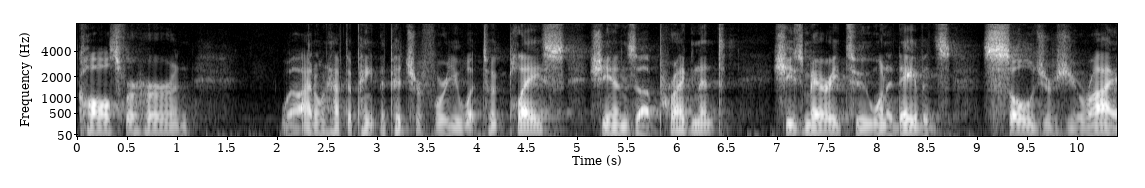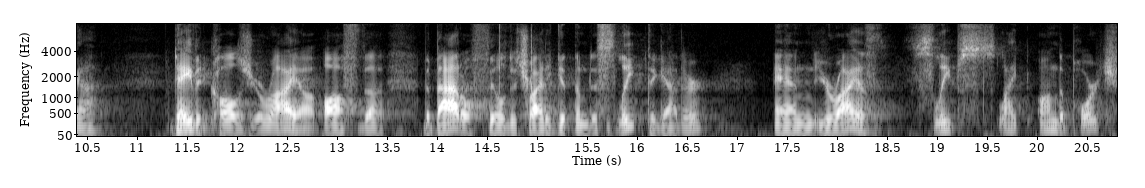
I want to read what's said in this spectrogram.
calls for her. And well, I don't have to paint the picture for you what took place. She ends up pregnant. She's married to one of David's soldiers, Uriah. David calls Uriah off the, the battlefield to try to get them to sleep together. And Uriah sleeps like on the porch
